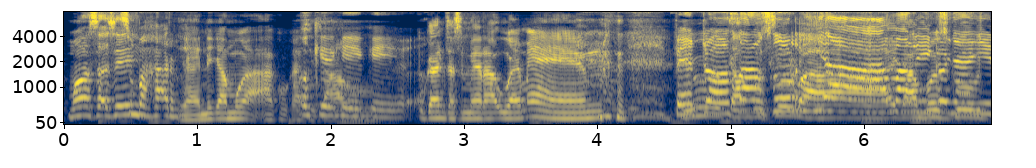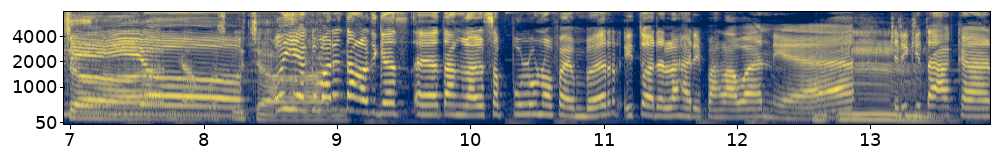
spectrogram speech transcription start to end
Masa sih? Sumpah, Haru. Ya ini kamu aku kasih Oke, tahu. oke, oke. Bukan jas merah UMM. Pedro Itu Sang Surya kampus nyanyi Kujon, kampus Kujon. Oh iya kemarin tanggal 3 eh, tanggal 10 November itu adalah Hari Pahlawan ya. Hmm. Jadi kita akan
